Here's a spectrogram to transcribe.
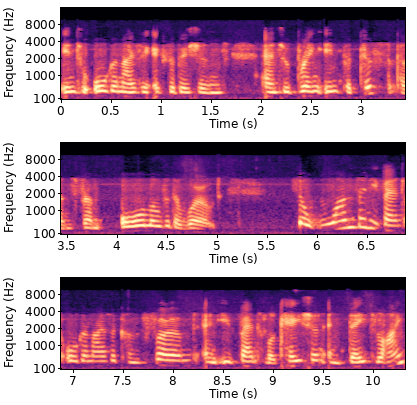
into organizing exhibitions and to bring in participants from all over the world. So once an event organizer confirmed an event location and date line,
